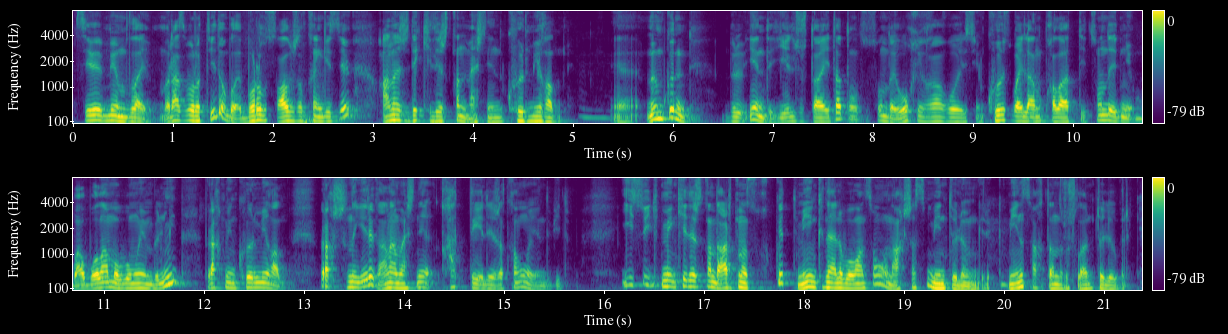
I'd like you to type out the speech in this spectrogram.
Себебі мен былай разворот дейді ғой былай бұрылыс алып жатқан кезде ана жерде келе жатқан машинаны көрмей қалдым. Ә, мүмкін енді ел жұрт айтады ол сондай оқиға ғой сен көз байланып қалады дейді. Сондай дүние. Бола ма болмай ма білмеймін. Бірақ мен көрмей қалдым. Бірақ шыны керек ана машина қатты келе жатқан ғой енді бүйтіп. И сөйтіп мен келе жатқанда артынан соғып кетті. Мен кінәлі болған соң оның ақшасын мен төлеуім керек. Менің сақтандырушыларым төлеу керек.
